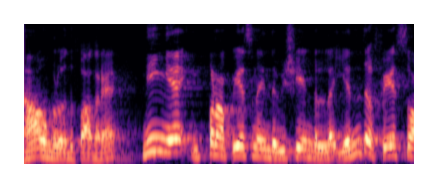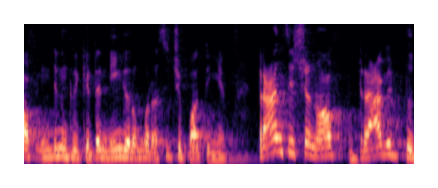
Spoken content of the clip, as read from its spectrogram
நான் உங்களை வந்து பார்க்குறேன். நீங்கள் இப்போ நான் பேசின இந்த விஷயங்களில் எந்த ஃபேஸ் ஆஃப் இந்தியன் கிரிக்கெட்டை நீங்கள் ரொம்ப ரசித்து பார்த்தீங்க? டிரான்சிஷன் ஆஃப் டிராவிட் டு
